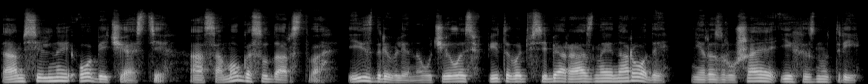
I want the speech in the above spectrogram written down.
Там сильны обе части, а само государство издревле научилось впитывать в себя разные народы, не разрушая их изнутри,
